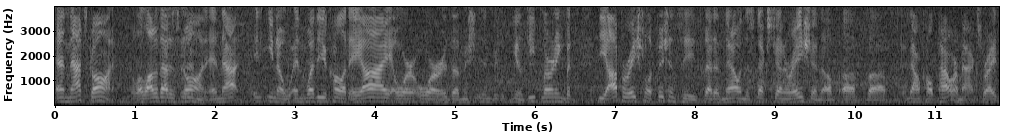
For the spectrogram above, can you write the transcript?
and that's gone. A lot of that Absolutely. is gone, and that, you know, and whether you call it AI or, or the machine, you know, deep learning, but the operational efficiencies that have now in this next generation of, of uh, now called PowerMax, right?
